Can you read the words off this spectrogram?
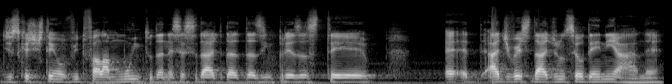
disso que a gente tem ouvido falar muito da necessidade da, das empresas ter é, a diversidade no seu DNA, né?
